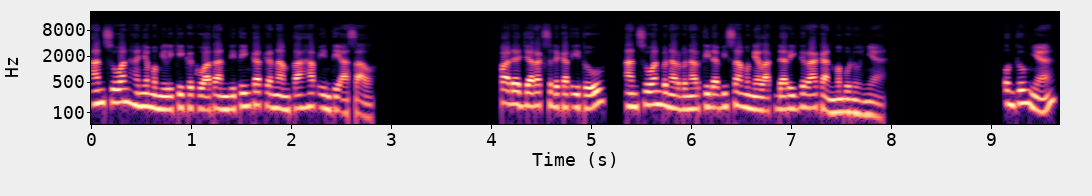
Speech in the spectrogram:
Ansuan hanya memiliki kekuatan di tingkat keenam tahap inti asal. Pada jarak sedekat itu, Ansuan benar-benar tidak bisa mengelak dari gerakan membunuhnya. Untungnya,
